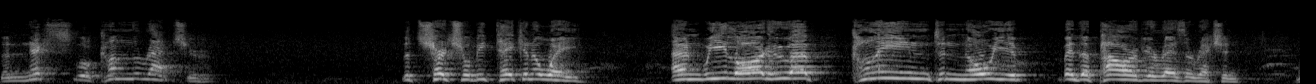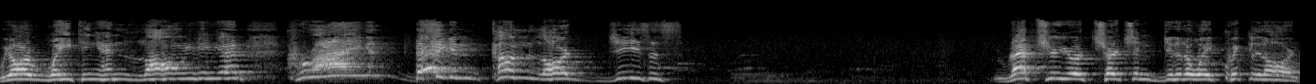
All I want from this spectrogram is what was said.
The next will come the rapture. The church will be taken away. And we, Lord, who have claimed to know you in the power of your resurrection, we are waiting and longing and crying and begging, come, Lord Jesus. Rapture your church and get it away quickly, Lord.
